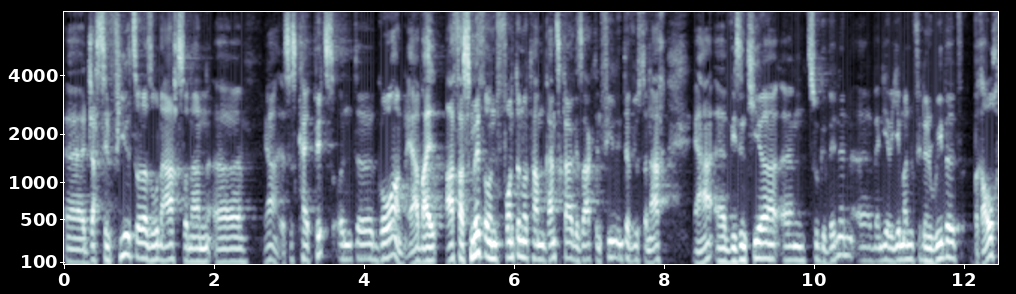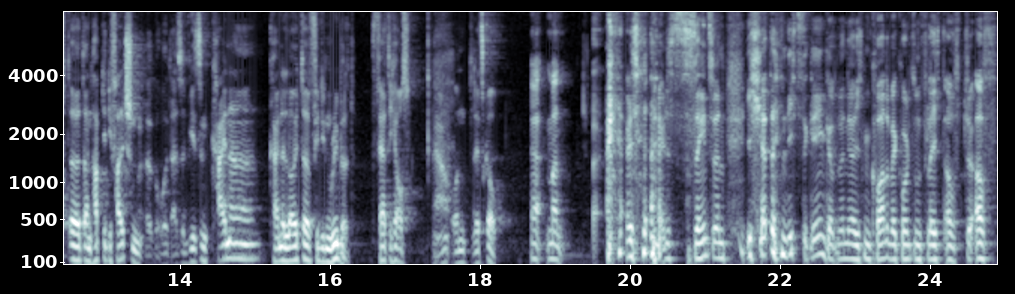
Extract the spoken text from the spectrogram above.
äh, Justin Fields oder so nach, sondern äh, ja, es ist Kai Pitts und äh, go on. Ja, weil Arthur Smith und Fontenot haben ganz klar gesagt in vielen Interviews danach, ja, äh, wir sind hier ähm, zu gewinnen. Äh, wenn ihr jemanden für den Rebuild braucht, äh, dann habt ihr die Falschen äh, geholt. Also wir sind keine, keine Leute für den Rebuild. Fertig aus. Ja, und let's go. Ja, man, als, als Saints, wenn ich hätte nichts dagegen gehabt, wenn ihr euch einen Quarterback holt und vielleicht auf, auf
